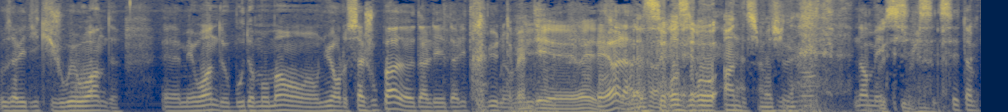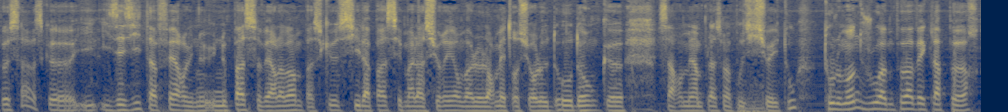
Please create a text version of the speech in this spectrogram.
Vous avez dit qu'ils jouaient au hand, mais au hand, au bout d'un moment, on hurle, ça joue pas euh, dans les, dans les tribunes. T'as même des. ouais, Et voilà. là, 0-0 hand, t'imagines Non, mais c'est- un peu ça, parce qu'ils ils hésitent à faire une, une passe vers l'avant, parce que si la passe est mal assurée, on va le leur mettre sur le dos, donc euh, ça remet en place ma position et tout. Tout le monde joue un peu avec la peur,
